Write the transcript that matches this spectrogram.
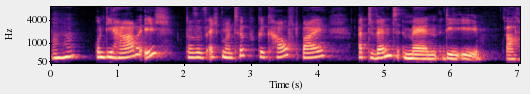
Mhm. Und die habe ich, das ist jetzt echt mal ein Tipp, gekauft bei adventman.de. Ach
